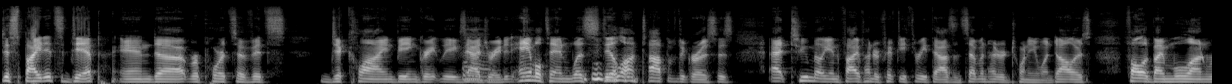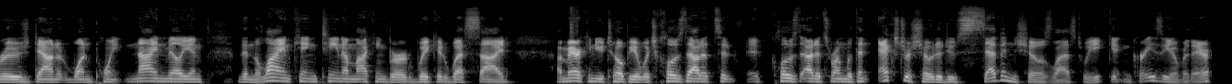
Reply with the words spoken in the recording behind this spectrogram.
Despite its dip and uh, reports of its decline being greatly exaggerated, Hamilton was still on top of the grosses at two million five hundred fifty-three thousand seven hundred twenty-one dollars, followed by Moulin Rouge down at one point nine million. Then The Lion King, Tina, Mockingbird, Wicked, West Side, American Utopia, which closed out its it closed out its run with an extra show to do seven shows last week, getting crazy over there.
